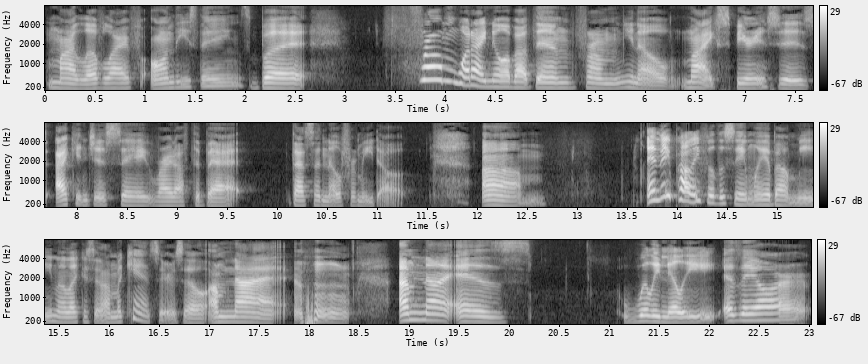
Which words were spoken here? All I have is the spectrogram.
my love life on these things, but from what I know about them, from you know my experiences, I can just say right off the bat, that's a no for me, dog. Um, and they probably feel the same way about me. You know, like I said, I'm a Cancer, so I'm not, I'm not as willy nilly as they are.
